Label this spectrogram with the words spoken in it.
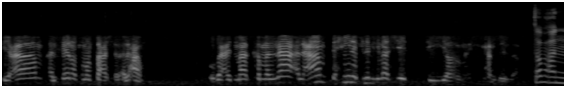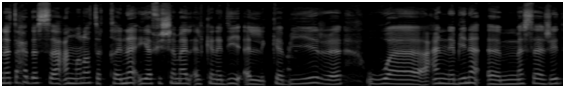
في عام 2018 العام. وبعد ما كملناه العام دحين بنبني مسجد في طبعا نتحدث عن مناطق نائية في الشمال الكندي الكبير وعن بناء مساجد.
